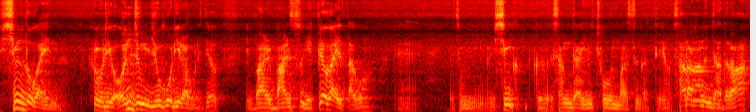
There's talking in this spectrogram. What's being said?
심도가 있는 우리 언중유골이라고 그러죠. 이 말, 말 속에 뼈가 있다고. 예, 좀 신, 그 상당히 좋은 말씀 같아요. 사랑하는 자들아,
